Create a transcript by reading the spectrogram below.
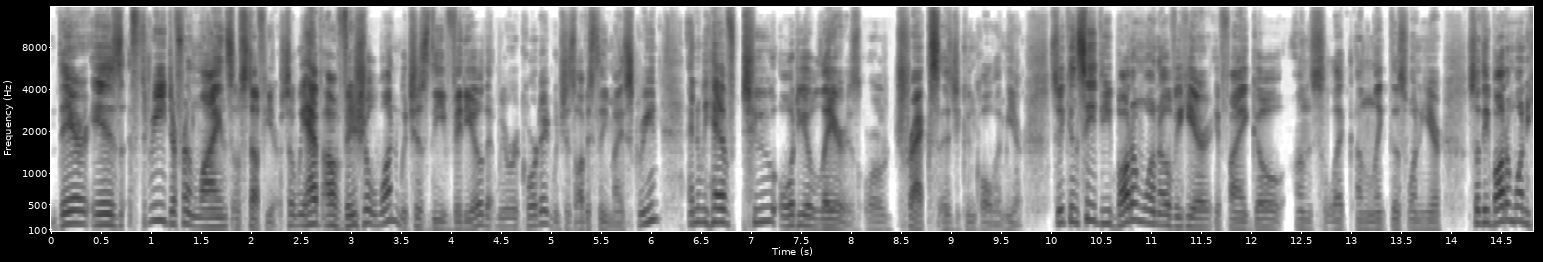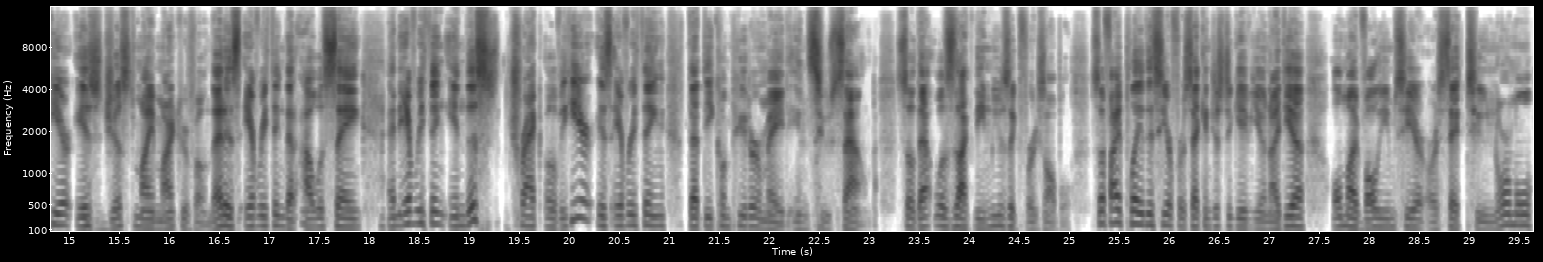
there is three different lines of stuff here. So we have our visual one, which is the video that we recorded, which is obviously my screen, and we have two audio layers or tracks, as you can call them here. So you can see the bottom one over here, if I go unselect, unlink this one here. So the bottom one here is just my microphone. That is everything that I was saying, and everything in this track over here is everything that the computer made into sound. So that was like the music, for example. So if I play this here for a second, just to give you an idea, all my volumes here are set to normal,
